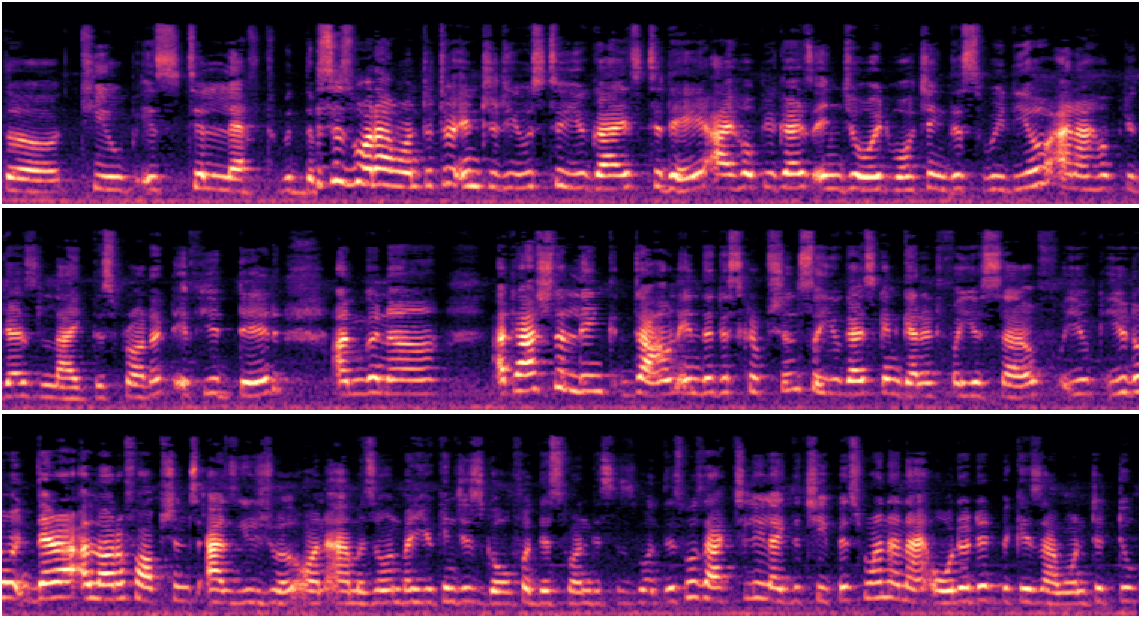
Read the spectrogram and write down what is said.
the tube is still left with the this is what i wanted to introduce to you guys today. I hope you guys enjoyed watching this video and i hope you guys like this product. If you did i'm gonna attach the link down in the description so you guys can get it for yourself. You you don't there are a lot of options as usual on amazon but you can just go for this one. This is what this was actually like the cheapest one and i ordered it because i wanted to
